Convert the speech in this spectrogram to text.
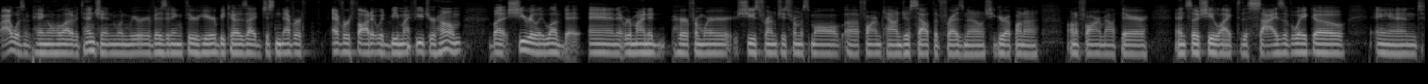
I wasn't paying a whole lot of attention when we were visiting through here because I just never ever thought it would be my future home but she really loved it and it reminded her from where she's from. She's from a small uh, farm town just south of fresno. She grew up on a on a farm out there and so she liked the size of waco and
